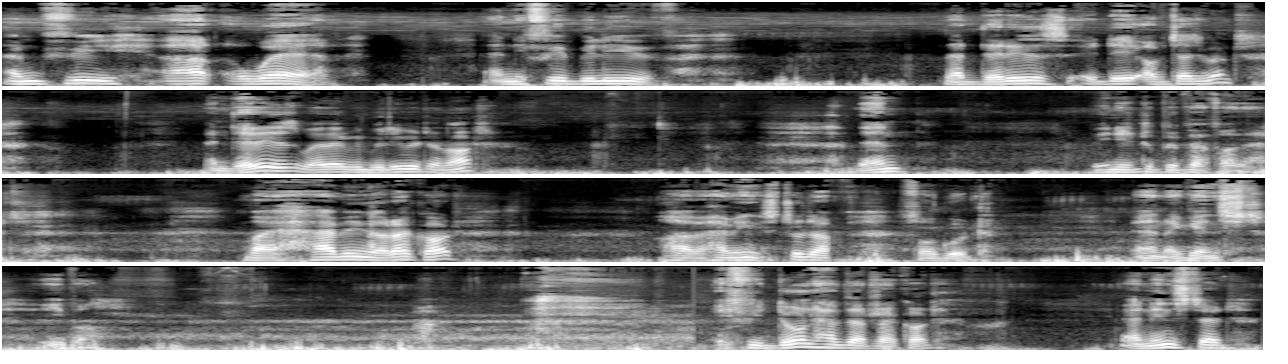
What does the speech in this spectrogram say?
and if we are aware and if we believe that there is a day of judgment, and there is, whether we believe it or not, then we need to prepare for that by having a record of having stood up for good and against evil. If we don't have that record, and instead,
